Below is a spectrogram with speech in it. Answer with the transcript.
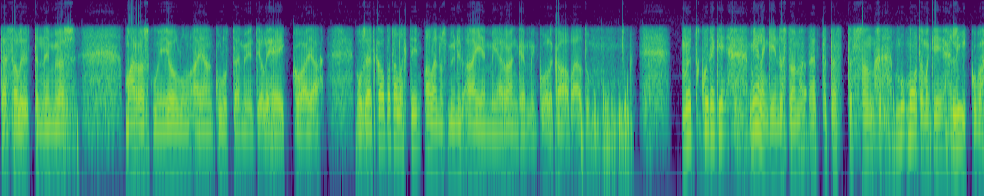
Tässä oli sitten niin myös marraskuun ja joulun ajan kuluttajamyynti oli heikkoa ja useat kaupat aloitti alennusmyynnit aiemmin ja rankemmin kuin oli kaavailtu. Nyt kuitenkin mielenkiintoista on, että tässä, tässä on muutamakin liikkuva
